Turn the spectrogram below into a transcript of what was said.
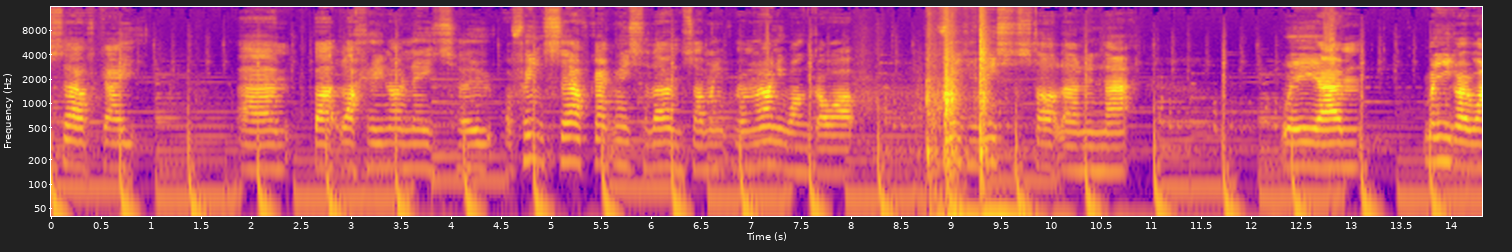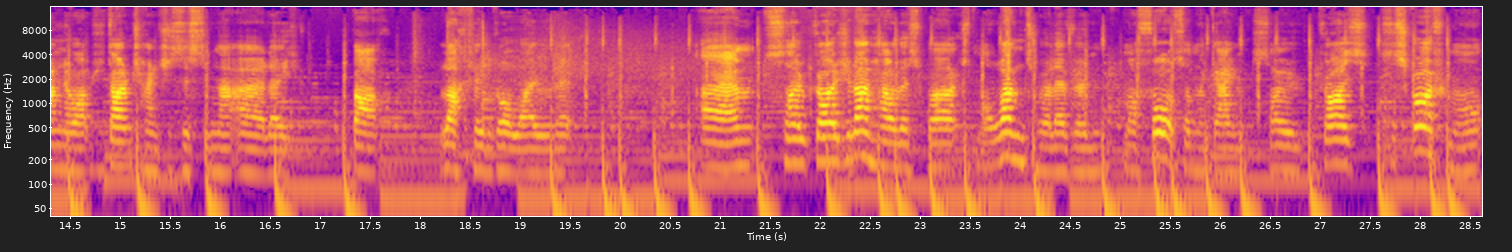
Southgate. Um, but luckily no need to. I think Southgate needs to learn something when we only one go up. I think he needs to start learning that. We, um, when you go 1 0 up, you don't change the system that early. But luckily we got away with it. Um, so guys, you know how this works, my 1 to 11, my thoughts on the game, so guys, subscribe for more,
